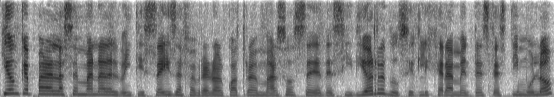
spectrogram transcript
y aunque para la semana del 26 de febrero al 4 de marzo se decidió reducir ligeramente este estímulo,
